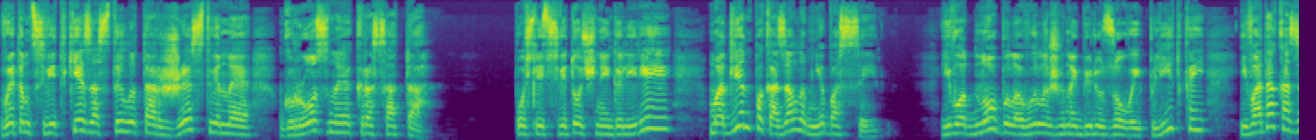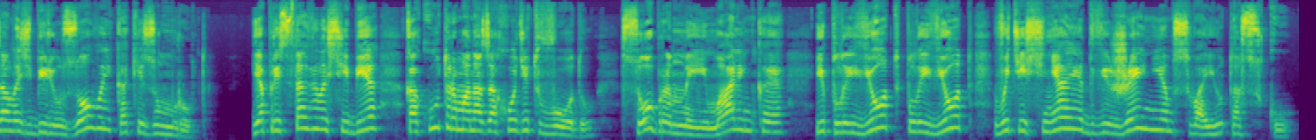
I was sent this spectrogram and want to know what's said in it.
В этом цветке застыла торжественная, грозная красота. После цветочной галереи Мадлен показала мне бассейн. Его дно было выложено бирюзовой плиткой, и вода казалась бирюзовой, как изумруд. Я представила себе, как утром она заходит в воду, собранная и маленькая, и плывет, плывет, вытесняя движением свою тоску.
